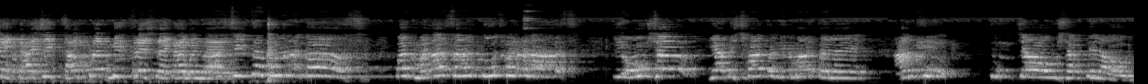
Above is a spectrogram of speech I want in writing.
ठिकाणी काशिक सांप्रत मीच श्रेष्ठ आहे काय म्हणणार? नाशिकचं बोलू नकोस पण मला सांग तूच म्हणालास की वंश या विश्वात निर्माण झालंय. आम्ही तुमच्या वंशातील आहोत.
